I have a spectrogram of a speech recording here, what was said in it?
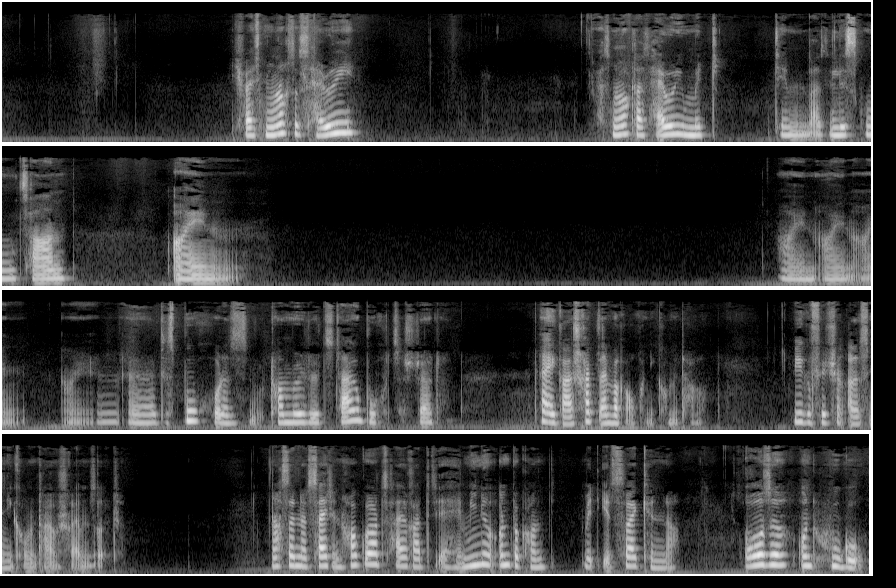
Ich weiß nur noch, dass Harry. Ich weiß nur noch, dass Harry mit dem Basiliskenzahn ein ein, ein, ein, ein äh, das Buch oder das Tom Riddles Tagebuch zerstört hat. Na egal, schreibt es einfach auch in die Kommentare. Wie gefühlt schon alles in die Kommentare schreiben sollt. Nach seiner Zeit in Hogwarts heiratet er Hermine und bekommt mit ihr zwei Kinder. Rose und Hugo.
